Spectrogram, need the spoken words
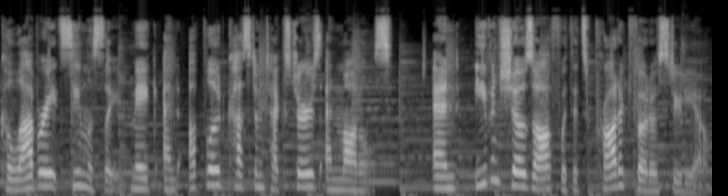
collaborate seamlessly, make and upload custom textures and models, and even shows off with its product photo studio.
